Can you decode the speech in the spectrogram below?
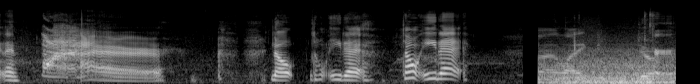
Caitlin. Arr. No, don't eat it. Don't eat it. I like do it.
